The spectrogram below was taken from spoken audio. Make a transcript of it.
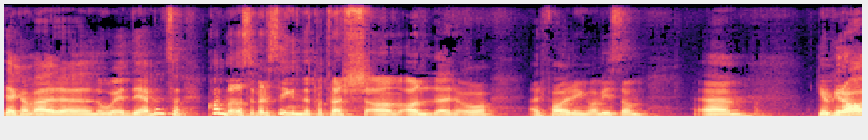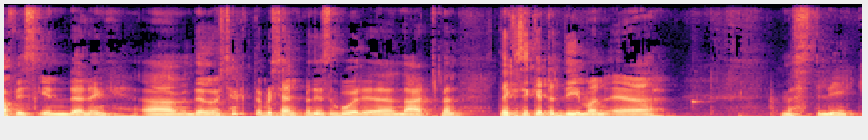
det kan være noe i det, men så kan man også velsigne på tvers av alder og erfaring og visdom. Um, geografisk inndeling. Um, det er noe kjekt å bli kjent med de som bor uh, nært. men det er ikke sikkert det er de man er mest lik.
